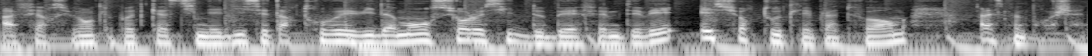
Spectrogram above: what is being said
Affaire suivante, le podcast inédit, c'est à retrouver évidemment sur le site de BFM TV et sur toutes les plateformes. À la semaine prochaine.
